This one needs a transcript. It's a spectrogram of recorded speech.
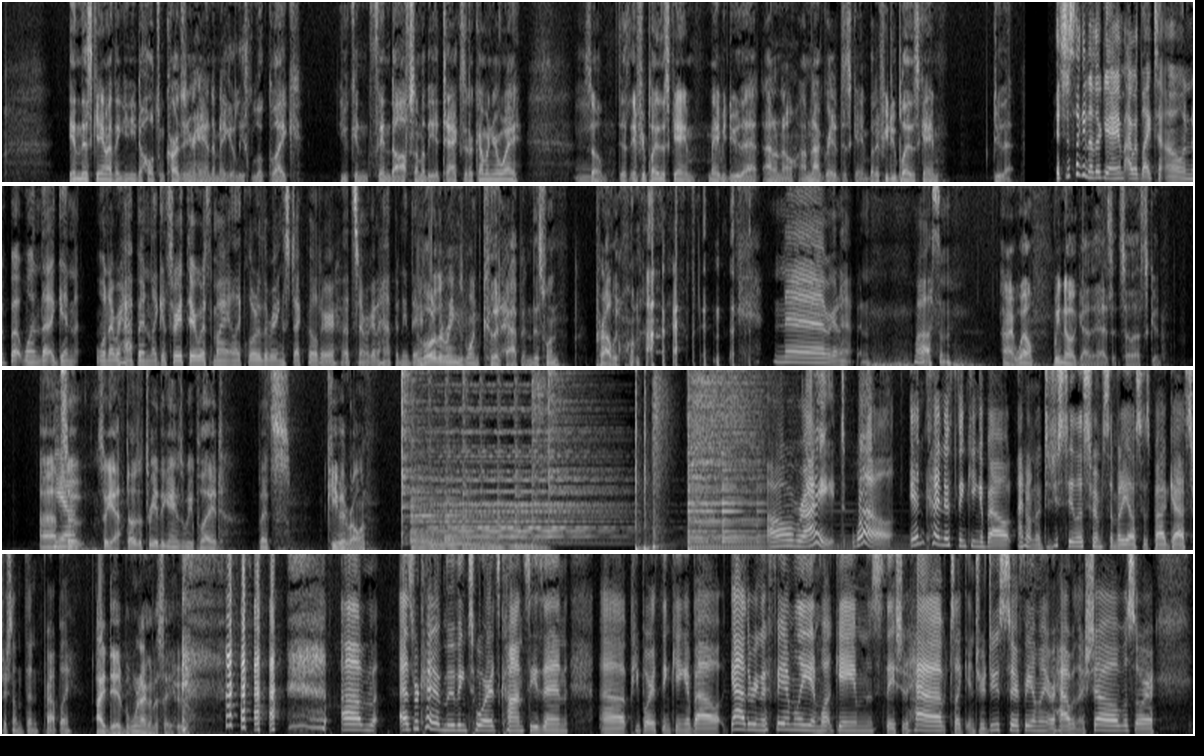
in this game, I think you need to hold some cards in your hand to make it at least look like you can fend off some of the attacks that are coming your way. So, just, if you play this game, maybe do that. I don't know. I'm not great at this game, but if you do play this game, do that. It's just like another game I would like to own, but one that again will never happen. Like it's right there with my like Lord of the Rings deck builder. That's never gonna happen either. The Lord of the Rings one could happen. This one probably will not happen. Never gonna happen. Awesome. All right. Well, we know a guy that has it, so that's good. Um, Yeah. So, so yeah, those are three of the games that we played. Let's keep it rolling. All right. Well, in kind of thinking about, I don't know, did you steal this from somebody else's podcast or something? Probably. I did, but we're not going to say who. as we're kind of moving towards con season, uh, people are thinking about gathering with family and what games they should have to like introduce their family or have on their shelves or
